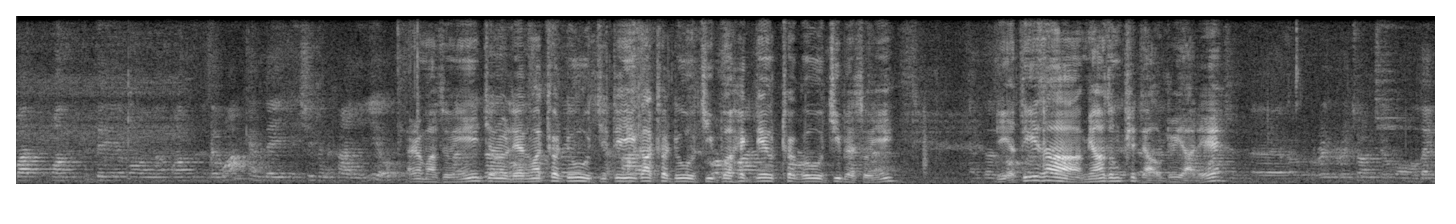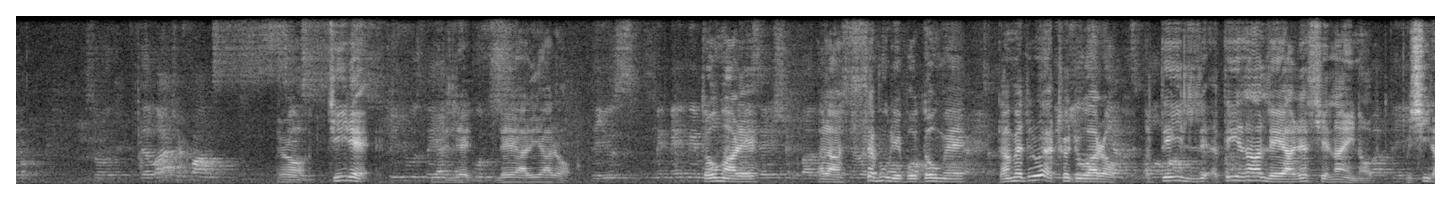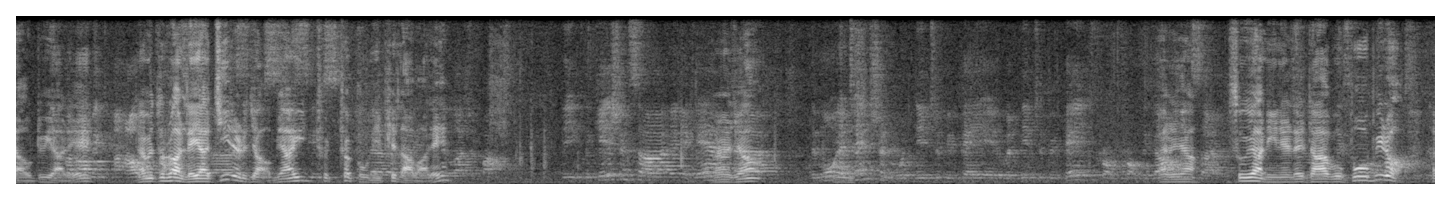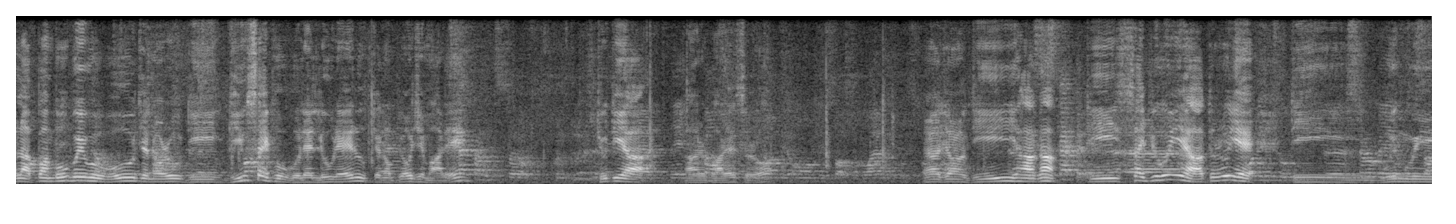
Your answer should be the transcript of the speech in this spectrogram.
but on the on on the one hand they achieve a higher yield. အဲ့ဒါမှဆိုရင်ကျွန်တော်လယ်သမားထွက်တူးကိုကြည့်တေးကထွက်တူးကိုကြည့်ပဟက်တေးထွက်ကိုကြည့်ပဲဆိုရင် and does ဒီ not အသေးစားအများဆုံးဖြစ်တာကိုတွေ့ရတယ် uh, re- return to own labor. So the larger farms အဲ့တော့ seems ကြီးတဲ့ to use ဒီ their လယ် inputs. လယ်ယာတွေကတော့ They use may- maybe သုံးပါတယ် mechanization, but ဟလာ they generate စက်မှုတွေပို့သုံးမယ် ဒါပေမဲ့သူတို့ရဲ့အထွတ်တူကတော့အသေးအသေးစားလေယာတဲ့ရှင်လိုက်ရင်တော့မရှိတာကိုတွေ့ရတယ်ဒါပေမဲ့သူတို့ကလေယာကြီးတဲ့ကြောင့်အများကြီးထွက်ထွက်ကုန်တွေဖြစ်လာပါတယ် larger farms. The implications are again အဲဒါကြောင့် uh, the more attention would need to be paid would need to be paid from from the အဲဒါကြောင့် government side. အစိုးရအနေနဲ့လည်းဒါကိုပို့ပြီးတော့ဟလာပံ့ပိုးပေးဖို့ကိုကျွန်တော်တို့ဒီ view site ဖို့ကိုလည်းလိုတယ်လို့ကျွန်တော်ပြောချင်ပါတယ် Second sort of conclusion ဒုတိယ is that they အားပါလဲဆိုတော့ အဲတော့ကျွန်တော်ဒီဟာကဒီစိုက်ပျိုးရေးဟာသူတို့ရဲ့ဒီဝင်ငွေ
